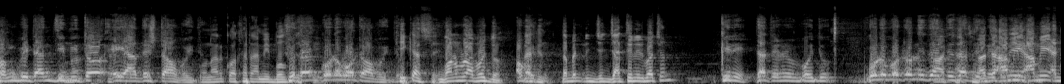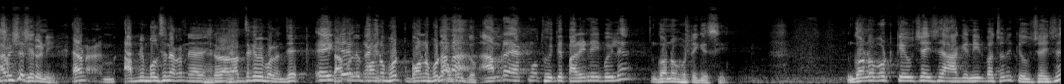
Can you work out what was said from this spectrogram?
সংবিধান জীবিত এই আদেশটা অবৈধ। ওনার কথাটা আমি বলতেছি। সুতরাং কোনো ভোট অবৈধ। ঠিক আছে। গণভোট অবৈধ? অবৈধ। তবে জাতীয় নির্বাচন? জাতীয় বৈধ ভোটও নেই জাতীয় আপনি বলছেন এখন বলেন যে এই গণভোট গণভোট না, না, অবৈধ। আমরা একমত হইতে পারি নাই বইলে গণভোটে গেছি। গণভোট কেউ চাইছে আগে নির্বাচনে কেউ চাইছে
